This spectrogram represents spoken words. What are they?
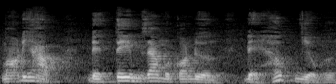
mà họ đi học để tìm ra một con đường để hốc nhiều hơn.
